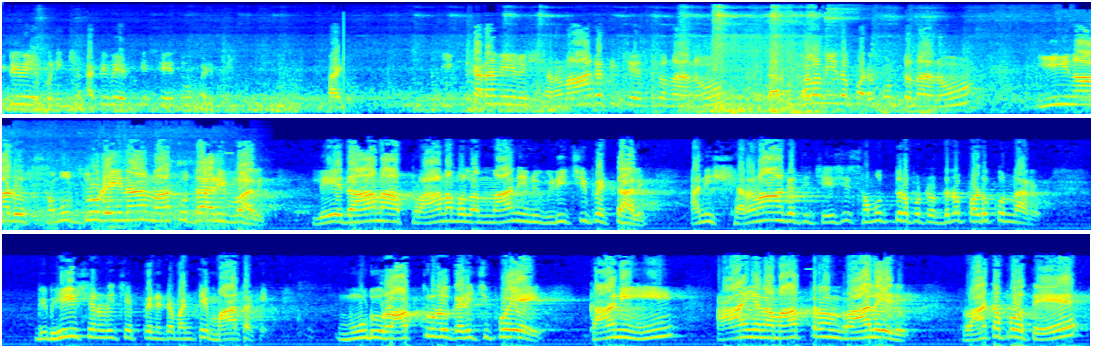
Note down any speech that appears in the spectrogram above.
ఇటువైపు నుంచి అటువైపుకి సేతు కడిపి ఇక్కడ నేను శరణాగతి చేస్తున్నాను దర్భల మీద పడుకుంటున్నాను. ఈనాడు సముద్రుడైనా నాకు దారివ్వాలి లేదా నా ప్రాణములన్నా నేను విడిచిపెట్టాలి అని శరణాగతి చేసి సముద్రపు ఒడ్డున పడుకున్నారు. విభీషణుడు చెప్పినటువంటి మాటకి మూడు రాత్రులు గడిచిపోయాయి కానీ ఆయన మాత్రం రాలేదు. రాకపోతే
